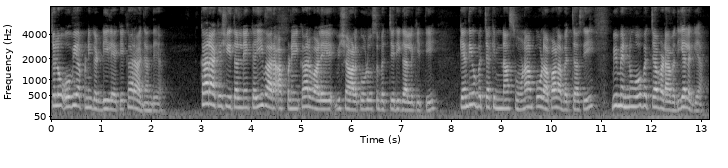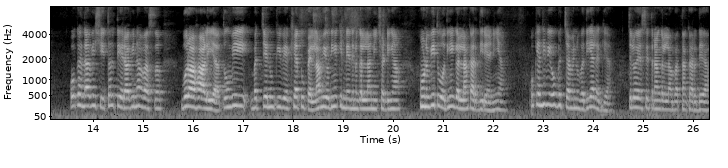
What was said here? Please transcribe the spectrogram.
ਚਲੋ, ਉਹ ਵੀ ਆਪਣੀ ਗੱਡੀ ਲੈ ਕੇ ਘਰ ਆ ਜਾਂਦੇ ਆ। ਘਰ ਆ ਕੇ ਸ਼ੀਤਲ ਨੇ ਕਈ ਵਾਰ ਆਪਣੇ ਘਰ ਵਾਲੇ ਵਿਸ਼ਾਲ ਕੋਲ ਉਸ ਬੱਚੇ ਦੀ ਗੱਲ ਕੀਤੀ। ਕਹਿੰਦੀ, ਉਹ ਬੱਚਾ ਕਿੰਨਾ ਸੋਹਣਾ ਭੋਲਾ ਭਾਲਾ ਬੱਚਾ ਸੀ, ਵੀ ਮੈਨੂੰ ਉਹ ਬੱਚਾ ਬੜਾ ਵਧੀਆ ਲੱਗਿਆ। ਉਹ ਕਹਿੰਦਾ ਵੀ, ਸ਼ੀਤਲ, ਤੇਰਾ ਵੀ ਨਾ ਬਸ ਬੁਰਾ ਹਾਲ ਹੀ ਆ। ਤੂੰ ਵੀ ਬੱਚੇ ਨੂੰ ਕੀ ਵੇਖਿਆ? ਤੂੰ ਪਹਿਲਾਂ ਵੀ ਉਹਦੀਆਂ ਕਿੰਨੇ ਦਿਨ ਗੱਲਾਂ ਨਹੀਂ ਛੱਡੀਆਂ, ਹੁਣ ਵੀ ਤੂੰ ਉਹਦੀਆਂ ਗੱਲਾਂ ਕਰਦੀ ਰਹਿਣੀ ਆ। ਉਹ ਕਹਿੰਦੀ ਵੀ, ਉਹ ਬੱਚਾ ਮੈਨੂੰ ਵਧੀਆ ਲੱਗਿਆ। ਚਲੋ, ਇਸੇ ਤਰ੍ਹਾਂ ਗੱਲਾਂ ਬਾਤਾਂ ਕਰਦੇ ਆ।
